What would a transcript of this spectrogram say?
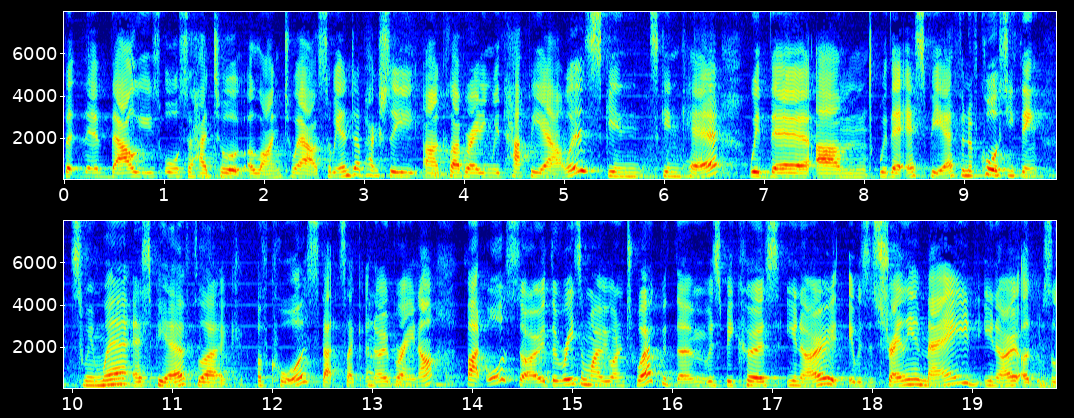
but their values also had to align to ours. So we ended up actually uh, collaborating with Happy Hours Skin Skincare with their um, with their SPF, and of course you think swimwear SPF, like of course that's like a no brainer. But also the reason why we wanted to work with them was because you know it was Australian made. You know it was a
